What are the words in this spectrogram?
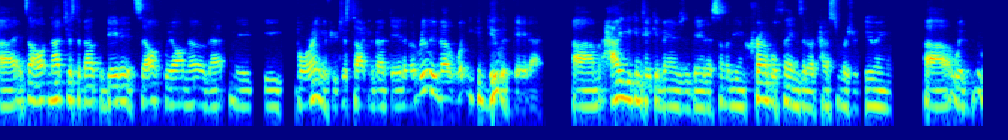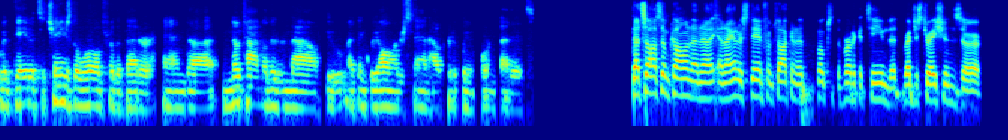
Uh, it's all not just about the data itself. We all know that may be boring if you're just talking about data, but really about what you can do with data, um, how you can take advantage of the data, some of the incredible things that our customers are doing uh, with with data to change the world for the better. And uh, no time other than now, to, I think we all understand how critically important that is. That's awesome, Colin. And I, and I understand from talking to folks at the Vertica team that registrations are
